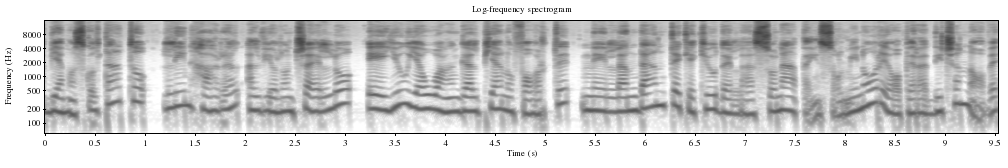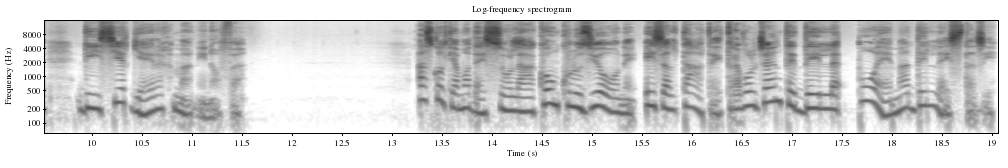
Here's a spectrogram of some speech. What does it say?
Abbiamo ascoltato Lynn Harrell al violoncello e Yuya Wang al pianoforte nell'andante che chiude la sonata in sol minore opera 19 di Sergei Rachmaninov. Ascoltiamo adesso la conclusione esaltata e travolgente del Poema dell'estasi,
